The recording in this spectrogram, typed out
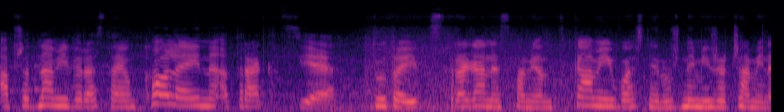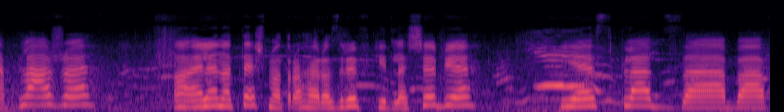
a przed nami wyrastają kolejne atrakcje. Tutaj stragany z pamiątkami, właśnie różnymi rzeczami na plażę. A Elena też ma trochę rozrywki dla siebie. Jest plac zabaw.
